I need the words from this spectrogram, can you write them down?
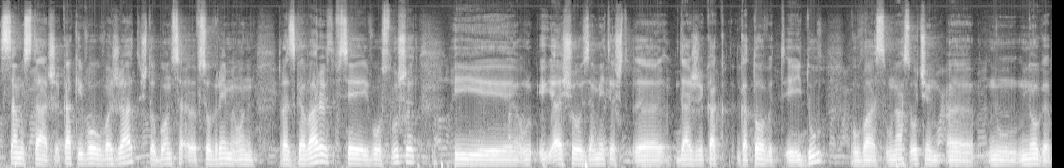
самый старший, как его уважать, чтобы он все время он разговаривает, все его слушают. И я еще заметил, что даже как готовят еду, у вас, у нас очень э, ну, много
